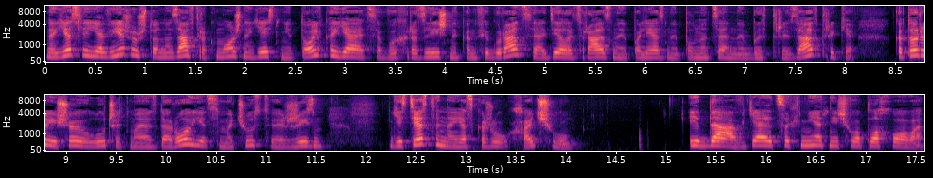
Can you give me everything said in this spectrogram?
Но если я вижу, что на завтрак можно есть не только яйца в их различной конфигурации, а делать разные полезные, полноценные, быстрые завтраки, которые еще и улучшат мое здоровье, самочувствие, жизнь, естественно, я скажу «хочу». И да, в яйцах нет ничего плохого.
